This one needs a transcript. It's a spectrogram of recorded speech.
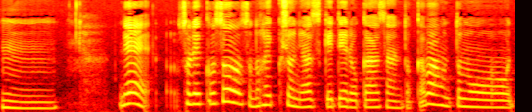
うん。で、それこそ、その保育所に預けてるお母さんとかは、本当もう、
